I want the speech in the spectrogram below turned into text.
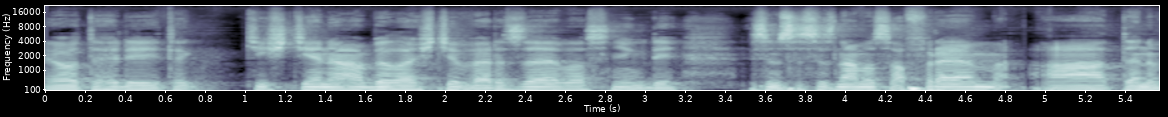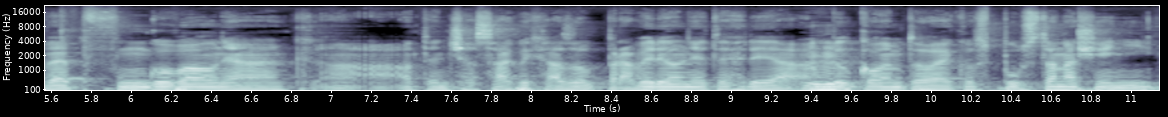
jo, tehdy tak tištěná byla ještě verze vlastně, kdy, kdy jsem se seznámil s Afrem a ten web fungoval nějak a, a ten časák vycházel pravidelně tehdy a mm-hmm. byl kolem toho jako spousta našení,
